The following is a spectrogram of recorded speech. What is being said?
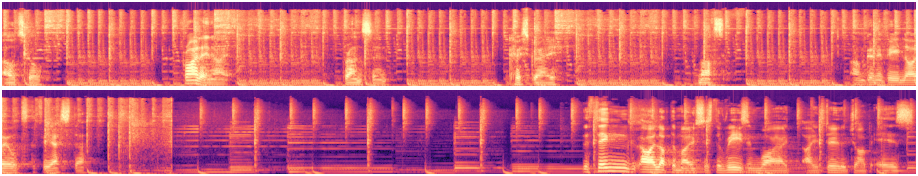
Old school. Friday night. Branson. Chris Gray. Musk. I'm going to be loyal to the Fiesta. The thing I love the most is the reason why I, I, do the job is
